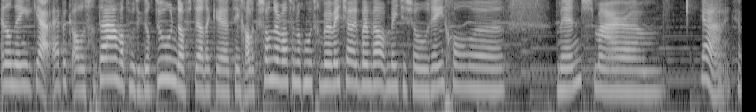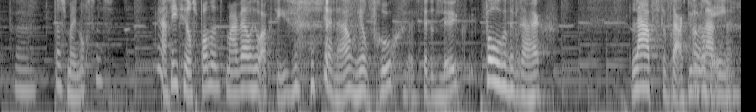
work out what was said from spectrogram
En dan denk ik, ja, heb ik alles gedaan? Wat moet ik nog doen? Dan vertel ik tegen Alexander wat er nog moet gebeuren. Weet je wel, ik ben wel een beetje zo'n regelmens. maar ehm, ja, ik heb, eh, dat is mijn ochtend. Ja. Niet heel spannend, maar wel heel actief. ja, nou, heel vroeg. Ik vind het leuk. Volgende vraag. Laatste vraag. Doe er Oh, nog laatste. één.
